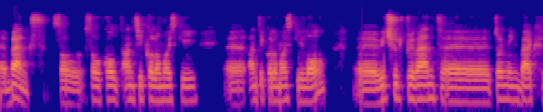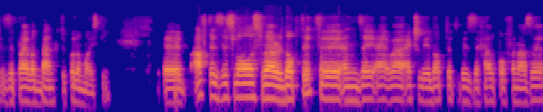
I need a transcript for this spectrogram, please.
uh, banks, so so-called anti-Kolomoisky uh, anti-Kolomoisky law, which should prevent turning back the private bank to Kolomoisky. Uh, after these laws were adopted, uh, and they uh, were actually adopted with the help of another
